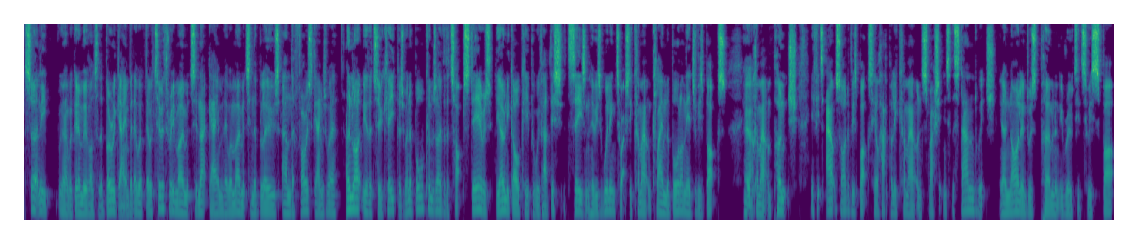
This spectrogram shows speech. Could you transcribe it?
certainly you know we're going to move on to the Borough game, but there were there were two or three moments in that game. There were moments in the Blues and the Forest games where, unlike the other two keepers, when a ball comes over the top, Steer is the only goalkeeper we've had this season who is willing to actually come out and claim the ball on the edge of his box. Yeah. He'll come out and punch. If it's outside of his box, he'll happily come out and smash it into the stand, which, you know, Nyland was permanently rooted to his spot.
